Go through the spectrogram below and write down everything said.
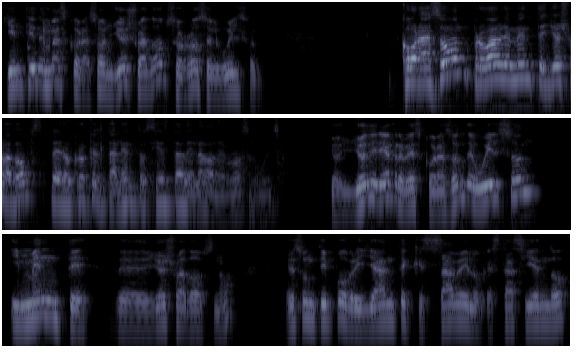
¿Quién tiene más corazón, Joshua Dobbs o Russell Wilson? Corazón, probablemente Joshua Dobbs, pero creo que el talento sí está del lado de Russell Wilson. Yo, diría al revés, corazón de Wilson y mente de Joshua Dobbs, ¿no? Es un tipo brillante que sabe lo que está haciendo.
